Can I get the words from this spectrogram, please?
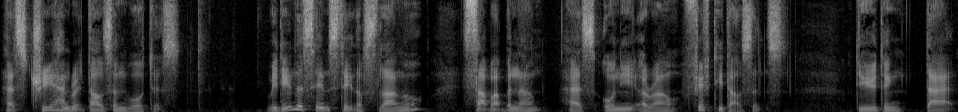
has 300,000 voters. Within the same state of Selangor, Sabak Bernam has only around 50,000. Do you think that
